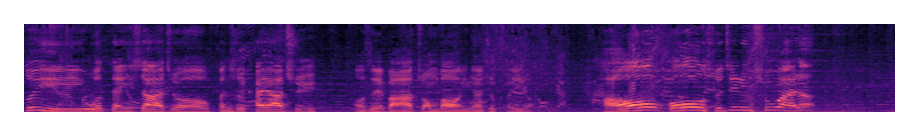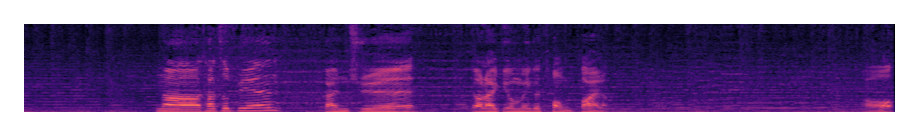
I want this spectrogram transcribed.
所以我等一下就粉碎开下去。哦，直接把它撞爆应该就可以了。好哦，水精灵出来了。那他这边感觉要来给我们一个痛快了。好，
